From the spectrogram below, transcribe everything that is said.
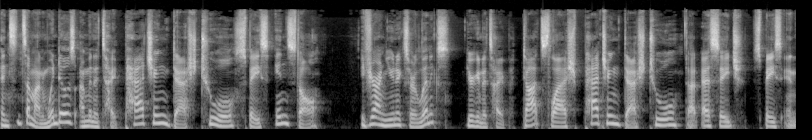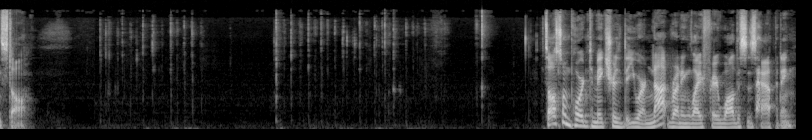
And since I'm on Windows, I'm going to type patching-tool space install. If you're on Unix or Linux, you're going to type dot slash patching dash tool dot sh space install. It's also important to make sure that you are not running Liferay while this is happening.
